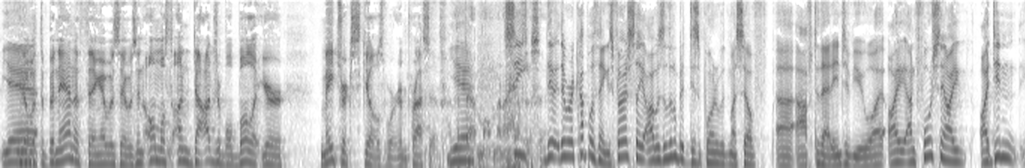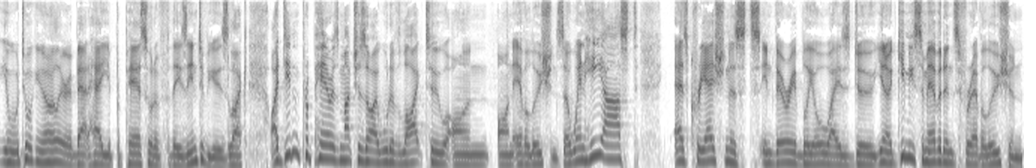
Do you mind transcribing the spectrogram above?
Yeah. you know, with the banana thing, it was it was an almost undodgeable bullet. Your Matrix skills were impressive yeah. at that moment. I See, have to say. There, there were a couple of things. Firstly, I was a little bit disappointed with myself uh, after that interview. I, I unfortunately I I didn't. You were talking earlier about how you prepare sort of for these interviews. Like I didn't prepare as much as I would have liked to on on evolution. So when he asked. As creationists invariably always do, you know, give me some evidence for evolution.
